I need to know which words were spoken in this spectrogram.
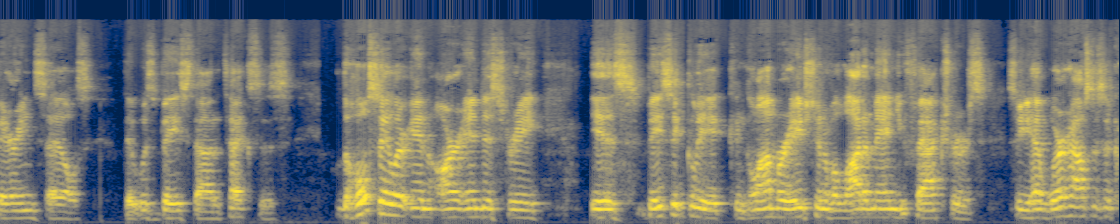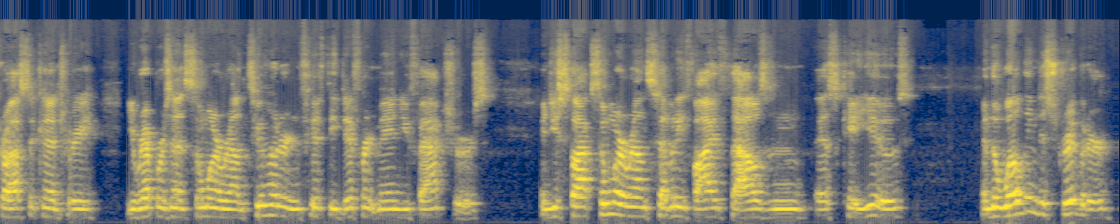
Bearing Sales that was based out of Texas the wholesaler in our industry is basically a conglomeration of a lot of manufacturers. So you have warehouses across the country. You represent somewhere around 250 different manufacturers, and you stock somewhere around 75,000 SKUs. And the welding distributor,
